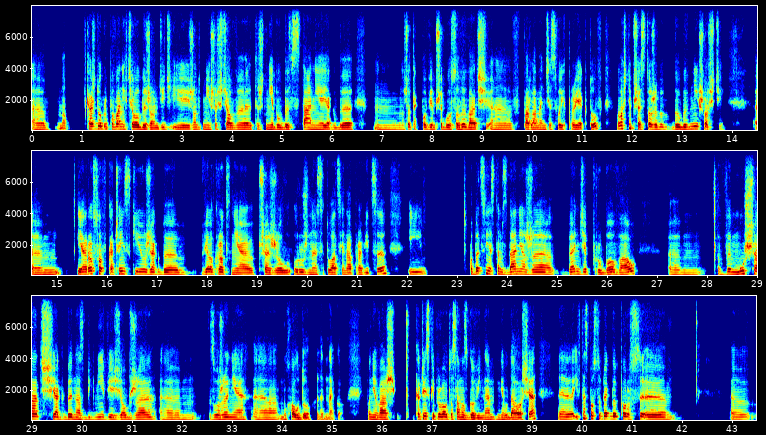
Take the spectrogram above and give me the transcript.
e, no, każde ugrupowanie chciałoby rządzić i rząd mniejszościowy też nie byłby w stanie jakby, mm, że tak powiem, przegłosowywać e, w parlamencie swoich projektów, no właśnie przez to, że byłby w mniejszości. Jarosław Kaczyński już jakby wielokrotnie przeżył różne sytuacje na prawicy i obecnie jestem zdania, że będzie próbował wymuszać jakby na Zbigniewie Ziobrze złożenie e, mu hołdu lednego, ponieważ Kaczyński próbował to samo z Gowinem, nie udało się e, i w ten sposób jakby e,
